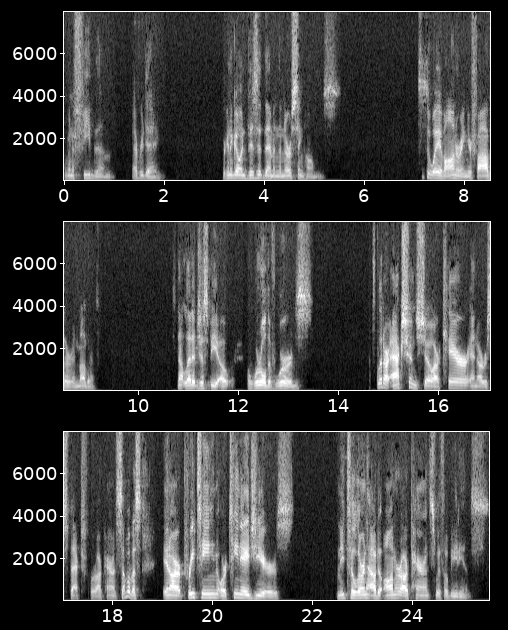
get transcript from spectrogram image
We're going to feed them every day. We're going to go and visit them in the nursing homes. This is a way of honoring your father and mother not let it just be a, a world of words. Let's let our actions show our care and our respect for our parents. Some of us in our preteen or teenage years need to learn how to honor our parents with obedience.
